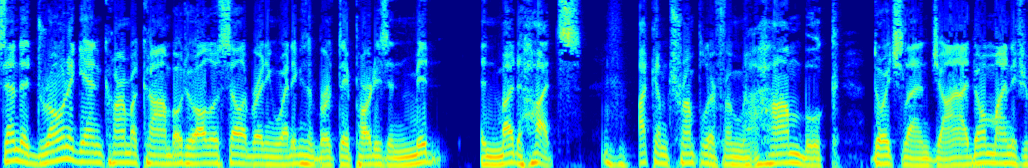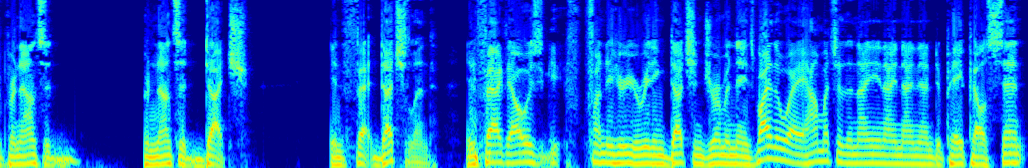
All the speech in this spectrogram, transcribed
Send a drone again karma combo to all those celebrating weddings and birthday parties in mid in mud huts. Achim Trumpler from Hamburg, Deutschland, John. I don't mind if you pronounce it pronounce it Dutch. In fact, Dutchland. In fact, I always get fun to hear you reading Dutch and German names. By the way, how much of the ninety nine ninety nine to PayPal sent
